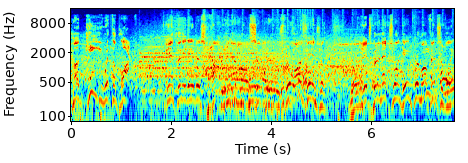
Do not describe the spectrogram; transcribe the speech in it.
McGee with the block. Anthony Davis firing on all cylinders for Los Angeles. It's been an excellent game for him offensively.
